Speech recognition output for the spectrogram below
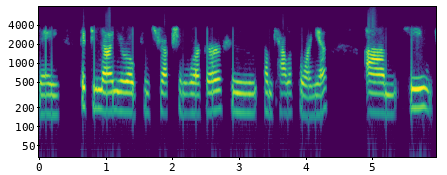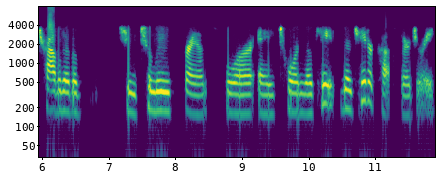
a 59 year old construction worker who from California. Um, he traveled over to Toulouse, France for a torn rotator cuff surgery.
